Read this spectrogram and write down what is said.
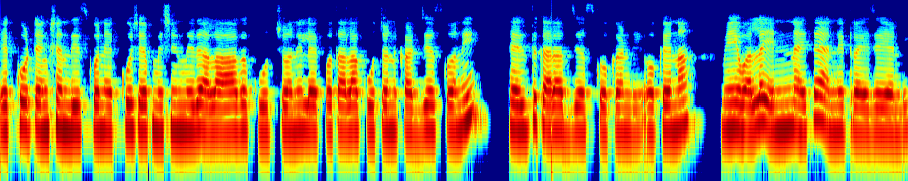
ఎక్కువ టెన్షన్ తీసుకొని, ఎక్కువసేపు మిషన్ మీద అలాగా కూర్చొని, లేకపోతే అలా కూర్చొని కట్ చేసుకొని హెల్త్ ఖరాబ్ చేసుకోకండి. ఓకేనా? మీ వల్ల ఎన్ని అయితే అన్ని ట్రై చేయండి.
